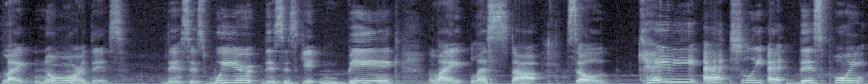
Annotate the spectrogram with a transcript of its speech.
like, no more of this. this is weird. This is getting big. Like, let's stop. So Katie actually at this point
